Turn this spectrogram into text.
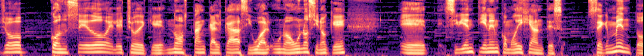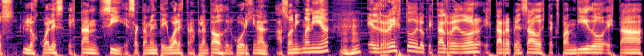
yo concedo el hecho de que no están calcadas igual uno a uno, sino que eh, si bien tienen, como dije antes, segmentos los cuales están, sí, exactamente iguales trasplantados del juego original a Sonic Mania, el resto de lo que está alrededor está repensado, está expandido, está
